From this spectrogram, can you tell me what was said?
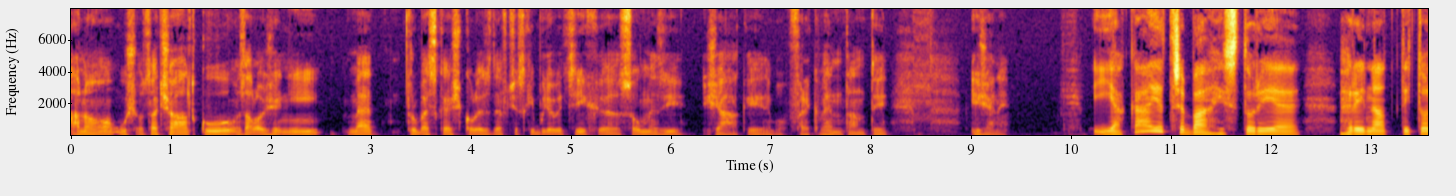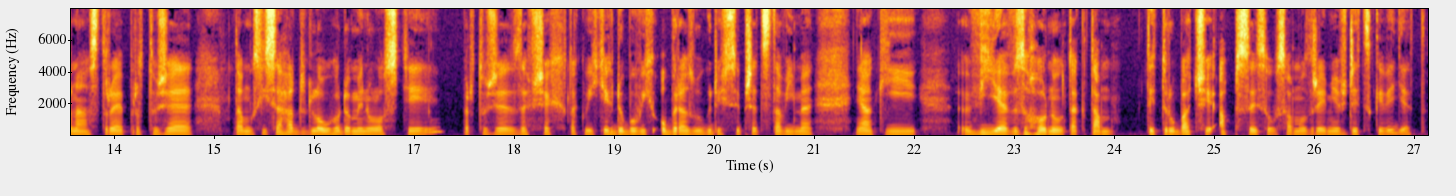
Ano, už od začátku založení mé trubeské školy zde v Českých Budějovicích eh, jsou mezi žáky nebo frekventanty i ženy. Jaká je třeba historie hry na tyto nástroje, protože tam musí sahat dlouho do minulosti, protože ze všech takových těch dobových obrazů, když si představíme nějaký výjev z honu, tak tam ty trubači a psy jsou samozřejmě vždycky vidět.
